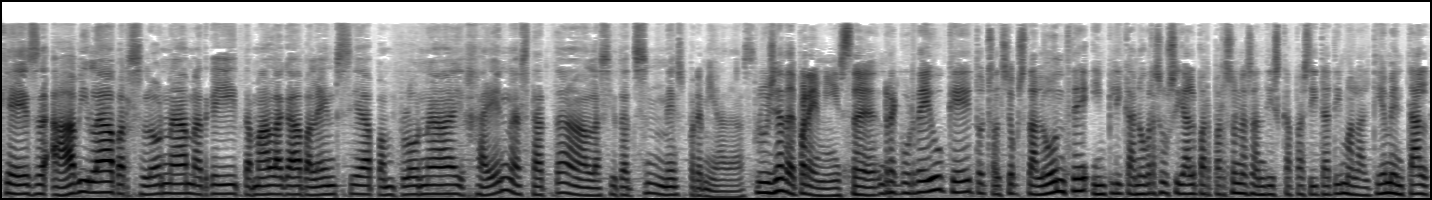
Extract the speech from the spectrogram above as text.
que és a Àvila, a Barcelona, a Madrid, a Màlaga, a València, a Pamplona i Jaén ha estat eh, les ciutats més premiades. Pluja de premis. Eh, recordeu que tots els jocs de l'11 impliquen obra social per persones amb discapacitat i malaltia mental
